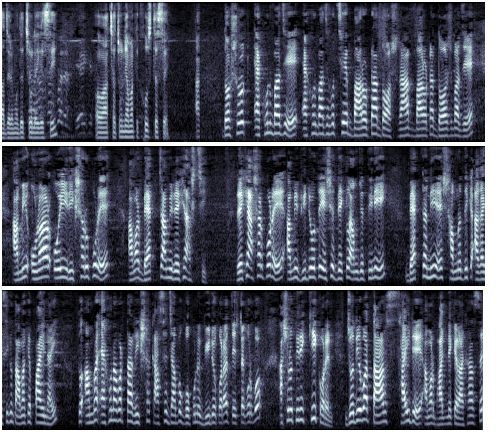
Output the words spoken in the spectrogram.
বাজারের মধ্যে চলে গেছি। ও আচ্ছা উনি আমাকে খুঁজতেছে। দর্শক, এখন বাজে এখন বাজে হচ্ছে বারোটা দশ, রাত বারোটা দশ বাজে। আমি ওনার ওই রিক্সার উপরে আমার ব্যাগটা আমি রেখে আসছি। রেখে আসার পরে আমি ভিডিওতে এসে দেখলাম যে তিনি ব্যাগটা নিয়ে সামনের দিকে আগাইছে, কিন্তু আমাকে পাই নাই। তো আমরা এখন আবার তার রিক্সার কাছে যাব, গোপনে ভিডিও করার চেষ্টা করব। আসলে তিনি কি করেন? যদিও বা তার সাইডে আমার ভাগ্নেকে রাখা আছে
